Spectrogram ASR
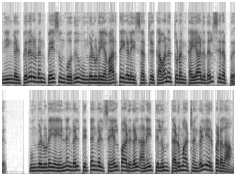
நீங்கள் பிறருடன் பேசும்போது உங்களுடைய வார்த்தைகளை சற்று கவனத்துடன் கையாளுதல் சிறப்பு. உங்களுடைய எண்ணங்கள் திட்டங்கள் செயல்பாடுகள் அனைத்திலும் தடுமாற்றங்கள் ஏற்படலாம்.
